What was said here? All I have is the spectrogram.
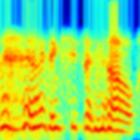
I think she said no.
